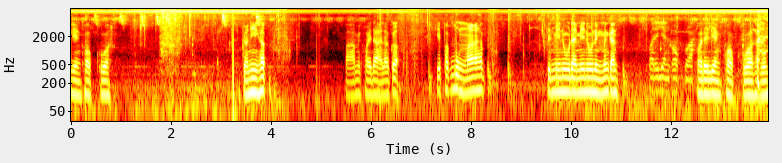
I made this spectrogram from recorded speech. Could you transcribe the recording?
เลี้ยงครอบครัวก็นี่ครับปลาไม่ค่อยได้แล้วก็เก็บผักบุ้งมาครับ เป็นเมนูใดเมนูหนึ่งเหมือนกันพอได้เลี้ยงครอบครัวพอได้เลี้ยงครอบครัวครับผม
